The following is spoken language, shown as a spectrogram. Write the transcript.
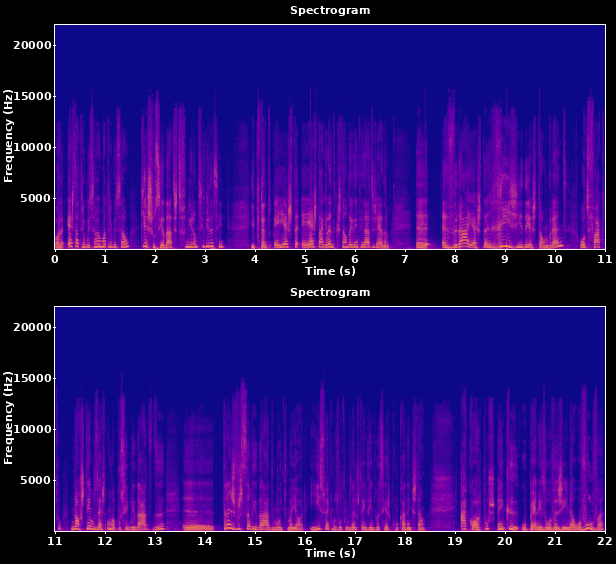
Ora, esta atribuição é uma atribuição que as sociedades definiram decidir assim. E, portanto, é esta, é esta a grande questão da identidade de género. Uh, haverá esta rigidez tão grande ou, de facto, nós temos uma possibilidade de uh, transversalidade muito maior? E isso é que nos últimos anos tem vindo a ser colocado em questão. Há corpos em que o pênis ou a vagina ou a vulva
